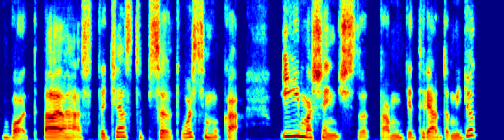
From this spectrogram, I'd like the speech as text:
Вот. А, статья 158 УК. И мошенничество там где-то рядом идет.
